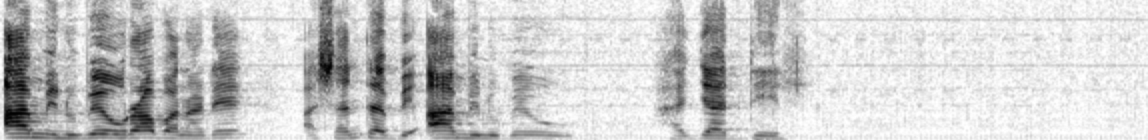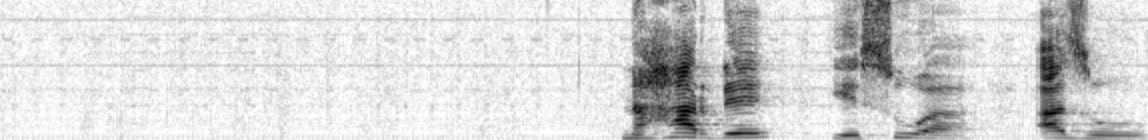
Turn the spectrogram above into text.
aminu be rabana de ashanta bi aminu be hajat del na harde yesua azo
